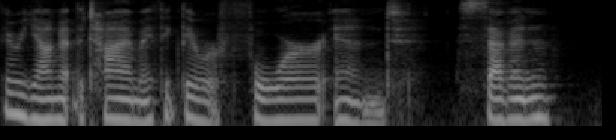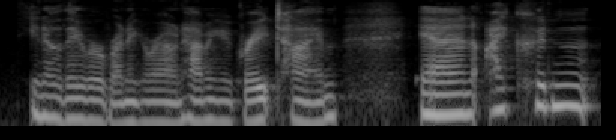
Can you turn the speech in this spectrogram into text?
they were young at the time. I think they were 4 and 7. You know, they were running around having a great time, and I couldn't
